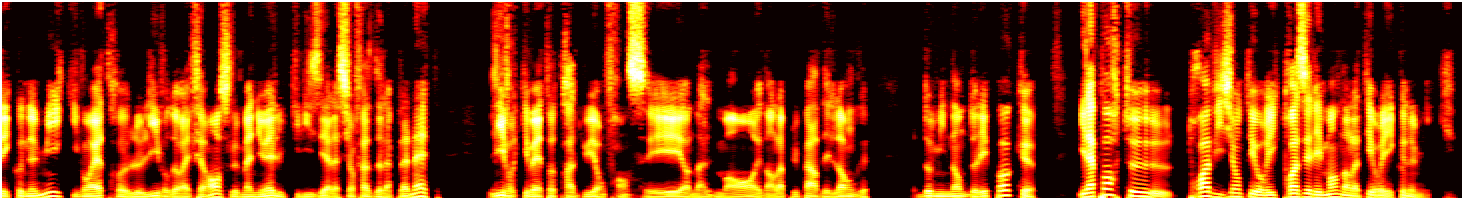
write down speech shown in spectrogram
économiques qui vont être le livre de référence, le manuel utilisé à la surface de la planète, livre qui va être traduit en français, en allemand et dans la plupart des langues dominantes de l'époque. Il apporte euh, trois visions théoriques, trois éléments dans la théorie économique.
